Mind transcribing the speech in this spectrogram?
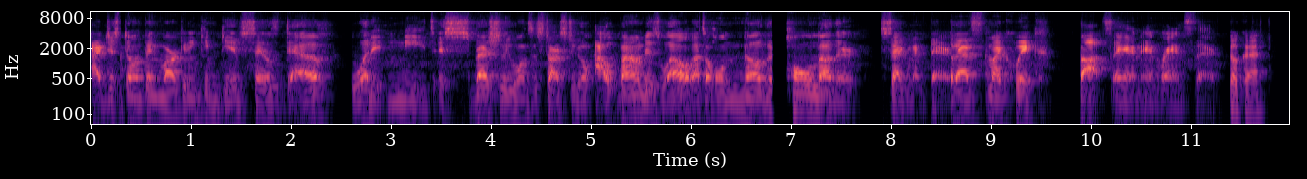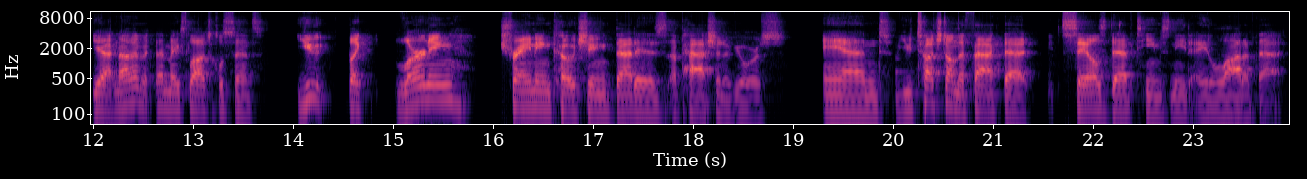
I just don't think marketing can give sales dev what it needs, especially once it starts to go outbound as well. That's a whole nother whole nother segment there. That's my quick thoughts and, and rants there. Okay. Yeah, no, that, that makes logical sense. You like learning, training, coaching, that is a passion of yours. And you touched on the fact that sales dev teams need a lot of that.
